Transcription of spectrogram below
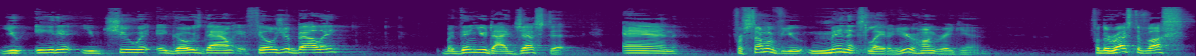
You eat it, you chew it, it goes down, it fills your belly, but then you digest it. And for some of you, minutes later, you're hungry again. For the rest of us,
